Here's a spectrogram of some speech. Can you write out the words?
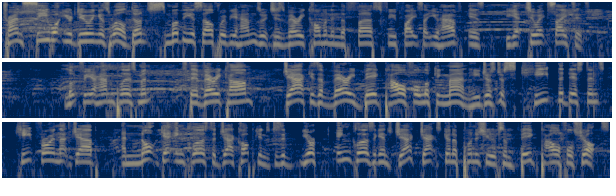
Try and see what you're doing as well. Don't smother yourself with your hands, which is very common in the first few fights that you have, is you get too excited. Look for your hand placement. Stay very calm. Jack is a very big, powerful looking man. He just just keep the distance, keep throwing that jab, and not getting close to Jack Hopkins. Because if you're in close against Jack, Jack's going to punish you with some big, powerful shots.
